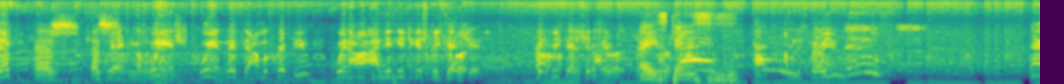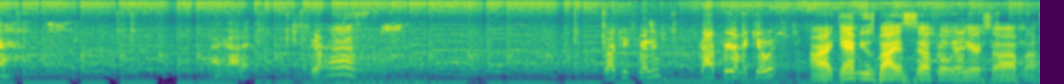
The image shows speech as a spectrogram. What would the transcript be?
Def, As as is Def, another Gwen, mage. Gwen, listen, I'm gonna grip you. Gwen, I, I need you to get You can reset shit. Get reset shit up here. Ace, can you? s- I'm I'm gonna spell you. Move. There. I got it. Yep. Yes. Y'all keep spinning. Sky free, I'm gonna kill it. All right, Gamu's by himself over good. here, so I'm gonna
